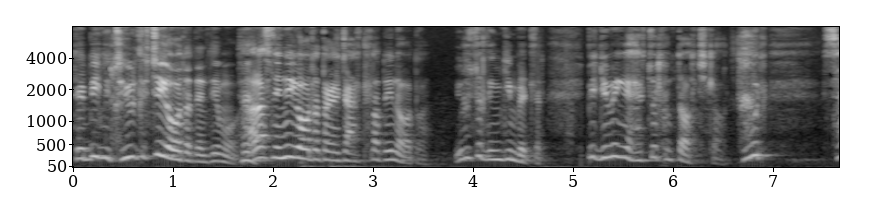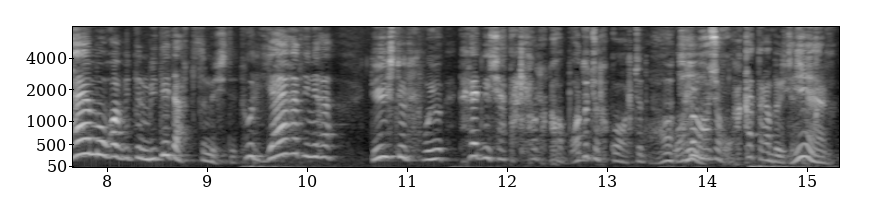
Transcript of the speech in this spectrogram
Тэгээд би нэг цэвэрлэгчээ явуулаад байна тийм үү? Араас нь энийг явуулаад байгаа гэж артлаад энэ байгаа. Ерөөсөө л энгийн байдлаар бид юмыг харьцуулахынтай болчлоо. Тэгвэл сайн муугаа бид нар мэдээд авчихсан байна шүү дээ. Тэгвэл яагаад энийг дээшлүүлэх буюу дахиад нэг шат алхах болохоо бодож болохгүй болчиход улам хоошоо хурах гэдэг юм байна гэж харин.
